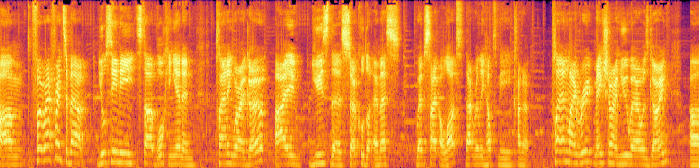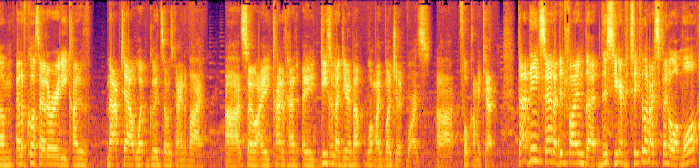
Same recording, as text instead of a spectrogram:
Um, for reference about, you'll see me start walking in and planning where I go. I use the circle.ms website a lot. That really helps me kind of plan my route, make sure I knew where I was going. Um, and of course, I had already kind of mapped out what goods I was going to buy. Uh, so I kind of had a decent idea about what my budget was uh, for Comiket. That being said, I did find that this year in particular, I spent a lot more,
